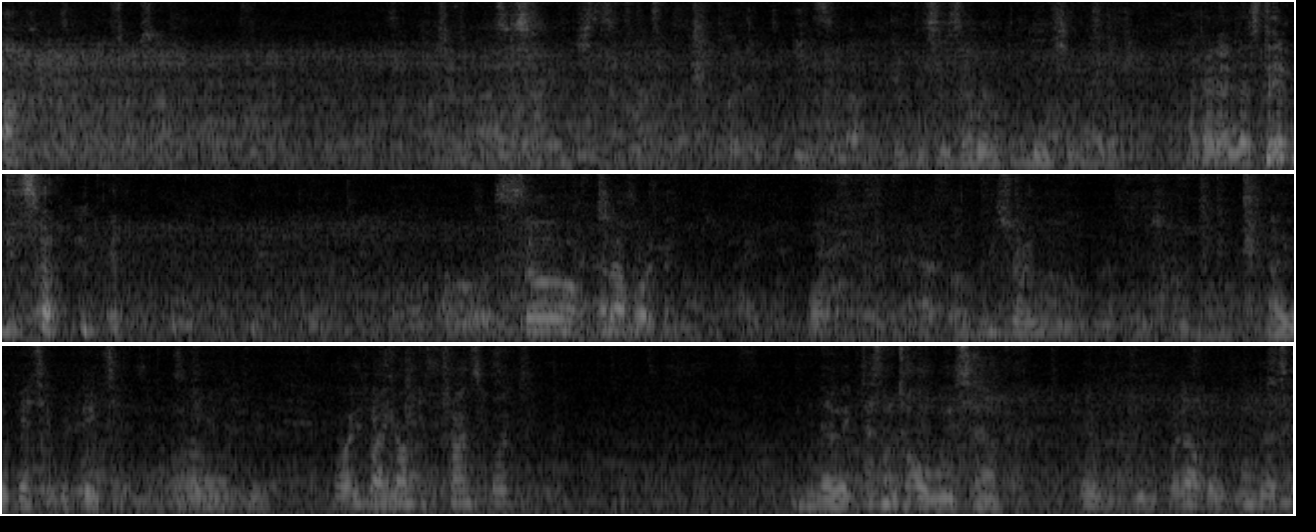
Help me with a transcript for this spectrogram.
Ah. Okay, this is another dimension. I, I can understand this one. so, what about that? Oh, we showing you which one? Oh, you'll get it repeated. Oh, okay. Now, if I come to transport, No, it doesn't always have everything. What about industry?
